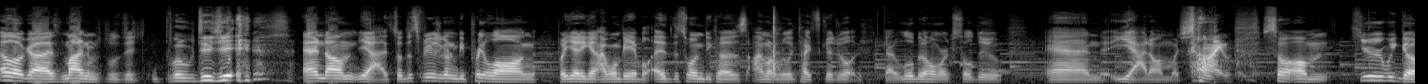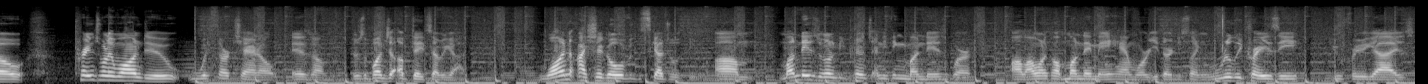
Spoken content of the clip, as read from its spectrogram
Hello guys, my name is Blue Digit, Blue Digit, and um, yeah, so this video is going to be pretty long, but yet again, I won't be able to edit this one because I'm on a really tight schedule, got a little bit of homework still do, and yeah, I don't have much time, so um, here we go, pretty much what I want to do with our channel is um, there's a bunch of updates that we got. One, I should go over the schedule with you, um, Mondays are going to be pretty much anything Mondays where, um, I want to call it Monday Mayhem, where either I do something really crazy, do for you guys,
